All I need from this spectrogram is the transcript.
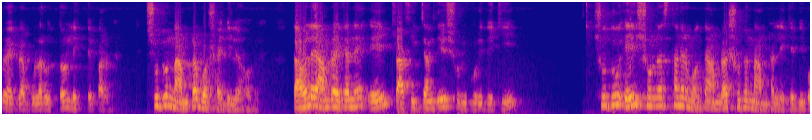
প্যারাগ্রাফগুলোর উত্তর লিখতে পারবে। শুধু নামটা বসাই দিলে হবে। তাহলে আমরা এখানে এই ট্রাফিক জ্যাম দিয়ে শুরু করি দেখি। শুধু এই শূন্যস্থানের মধ্যে আমরা শুধু নামটা লিখে দিব।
